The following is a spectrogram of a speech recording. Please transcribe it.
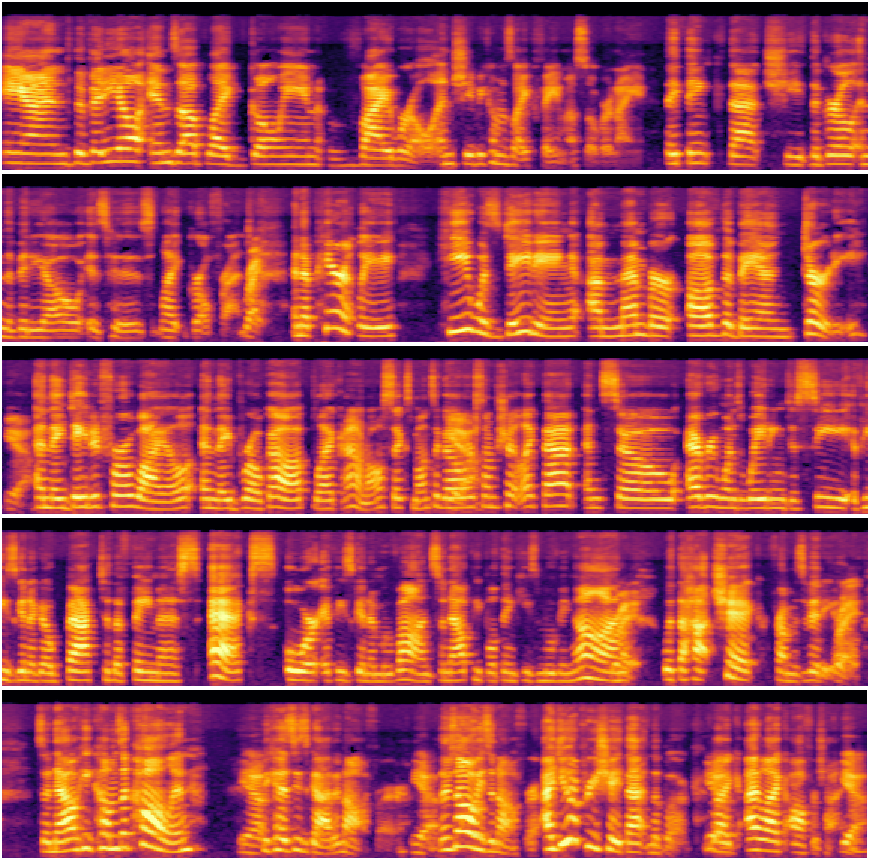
And the video ends up like going viral, and she becomes like famous overnight. They think that she, the girl in the video, is his like girlfriend. Right. And apparently, he was dating a member of the band Dirty. Yeah. and they dated for a while and they broke up like i don't know six months ago Yeah. or some shit like that and so everyone's waiting to see if he's going to go back to the famous ex or if he's going to move on so now people think he's moving on Right. with the hot chick from his video Right. so now he comes a calling Yeah. because he's got an offer Yeah. there's always an offer i do appreciate that in the book Yeah. like i like offer time Yeah.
